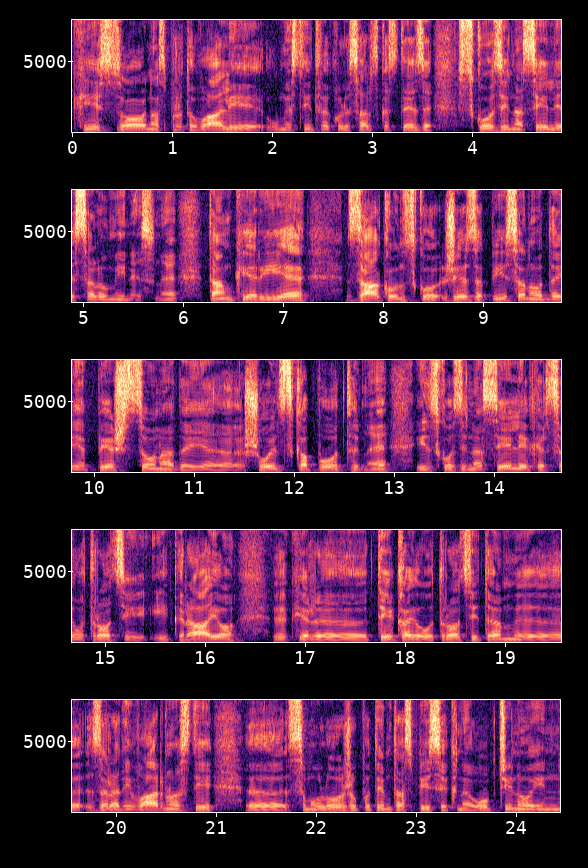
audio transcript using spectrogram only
ki so nasprotovali umestitve kolesarske steze skozi naselje Salomines. Ne. Tam, kjer je zakonsko že zapisano, da je peš cona, da je šolska pot in skozi naselje, ker se otroci igrajo, eh, ker eh, tekajo otroci tam eh, zaradi varnosti, sem uložil potem ta spisek na občino in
